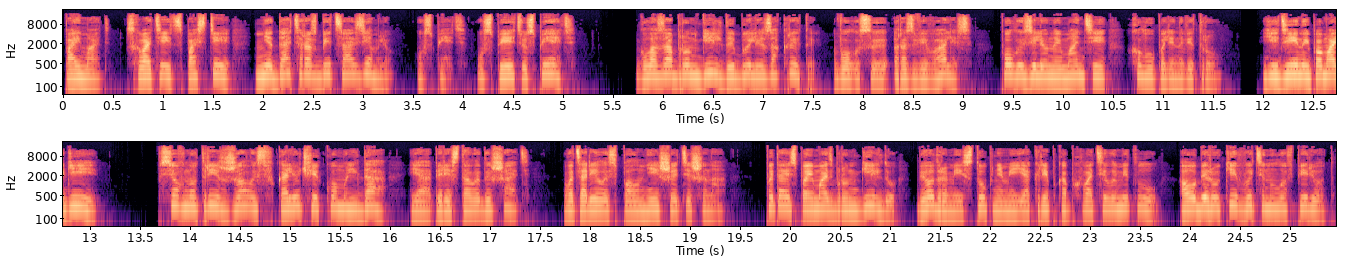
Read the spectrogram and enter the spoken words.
Поймать, схватить, спасти, не дать разбиться о землю. Успеть, успеть, успеть. Глаза Брунгильды были закрыты, волосы развивались, полы зеленой мантии хлопали на ветру. «Единый, помоги!» Все внутри сжалось в колючий ком льда, я перестала дышать. Воцарилась полнейшая тишина. Пытаясь поймать Брунгильду, бедрами и ступнями я крепко обхватила метлу, а обе руки вытянула вперед.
